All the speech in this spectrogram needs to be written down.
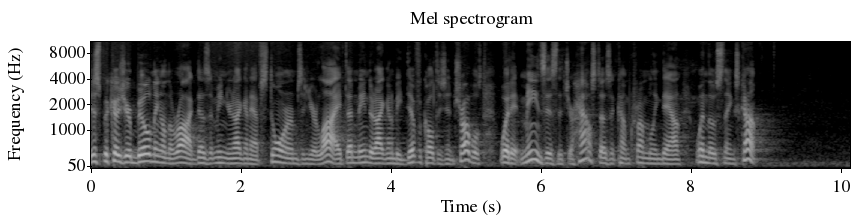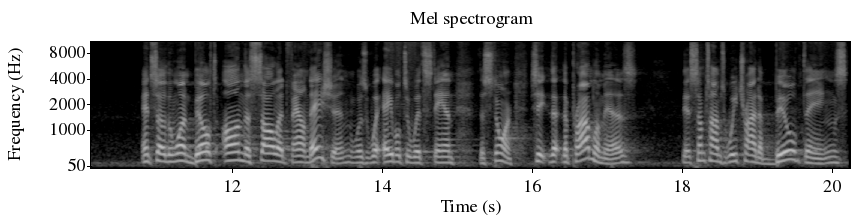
Just because you're building on the rock doesn't mean you're not going to have storms in your life. Doesn't mean there are not going to be difficulties and troubles. What it means is that your house doesn't come crumbling down when those things come. And so the one built on the solid foundation was able to withstand the storm. See, the, the problem is that sometimes we try to build things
